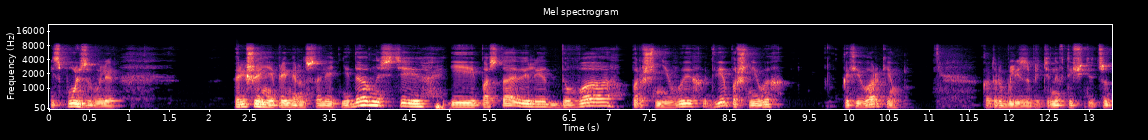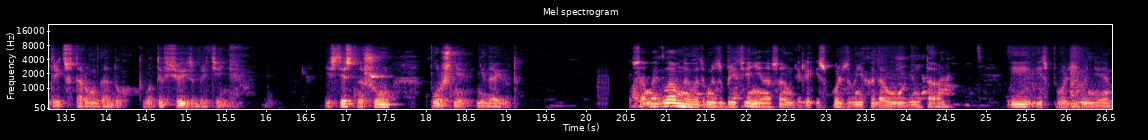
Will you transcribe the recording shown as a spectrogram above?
использовали решение примерно столетней давности и поставили два поршневых, две поршневых кофеварки, которые были изобретены в 1932 году. Вот и все изобретение. Естественно, шум поршни не дают. Самое главное в этом изобретении на самом деле использование ходового винта и использование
